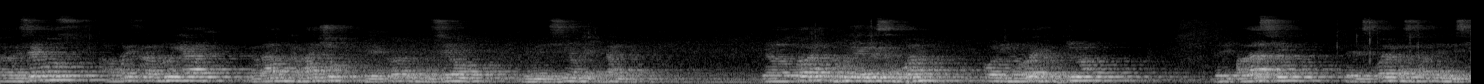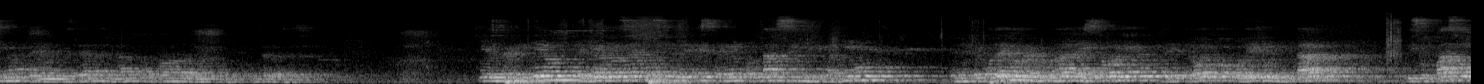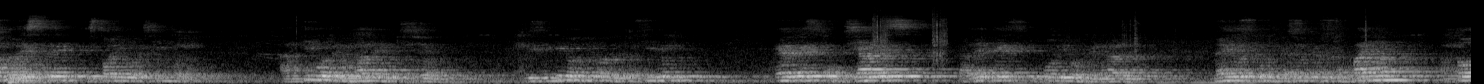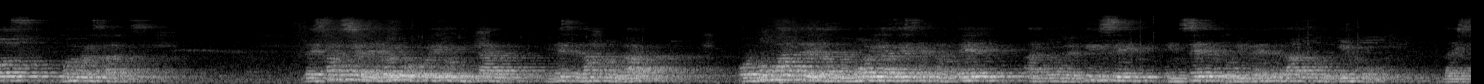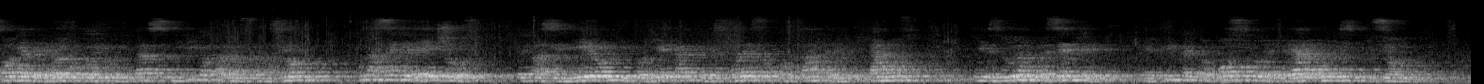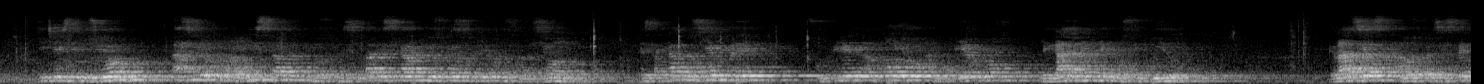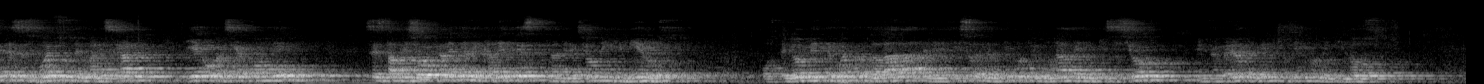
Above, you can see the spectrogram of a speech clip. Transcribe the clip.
Agradecemos a la maestra Nuria Galán Camacho, directora del Museo de Medicina Mexicana, y a la doctora Nuria Díaz San Juan, coordinadora ejecutiva del Palacio de la Escuela Nacional de Medicina de la Universidad Nacional Autónoma de México. Muchas gracias. Quienes permitieron que el día de hoy sea posible este evento tan significativo en el que podemos recordar la historia del heroico colegio militar y su paso por este histórico recinto, antiguo tribunal de inquisición, distinguidos miembros del presidio, jefes, oficiales, cadetes y público en general, medios de comunicación que nos acompañan, a todos, muy buenas tardes. La estancia del heroico colegio militar en este amplio lugar formó parte de las memorias de este plantel al convertirse en sede por diferentes lapsos de tiempo la historia del heroico colegio militar significa para nuestra nación una serie de hechos que trascendieron y proyectan el esfuerzo constante de mexicanos quienes tuvieron presente el firme propósito de crear una institución. Dicha institución ha sido protagonista en los principales cambios que ha sufrido nuestra nación, destacando siempre su fiel apoyo al gobierno legalmente constituido Gracias a los persistentes esfuerzos del mariscal Diego García Conde, se estableció la Academia de Cadetes en la Dirección de Ingenieros. Posteriormente fue trasladada al edificio del antiguo Tribunal de Inquisición en febrero de 1822.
